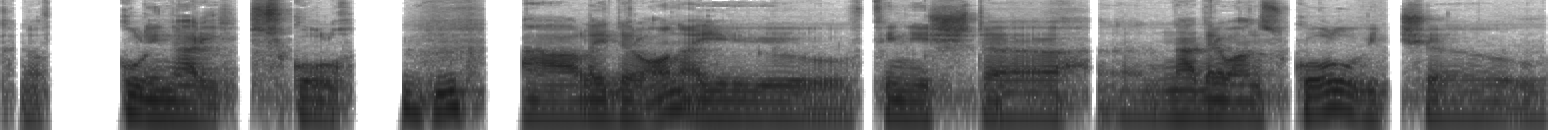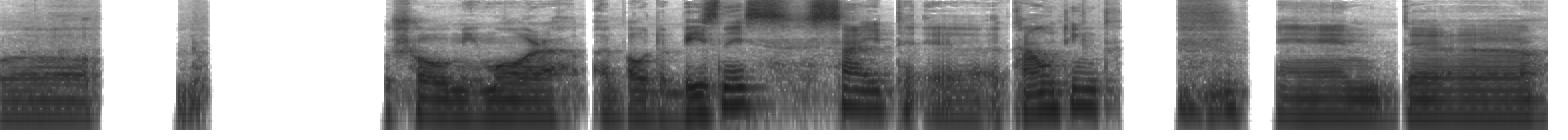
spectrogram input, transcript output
kind of culinary school. Mhm. Uh, later on, I finished uh, another one school, which show me more about the business side, uh, accounting, and uh,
